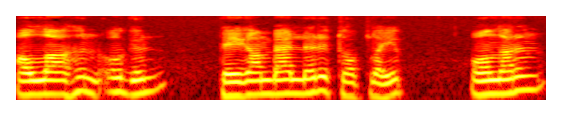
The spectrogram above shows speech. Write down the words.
Allah'ın o gün peygamberleri toplayıp onların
